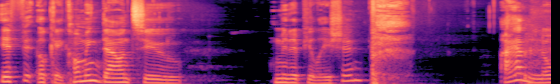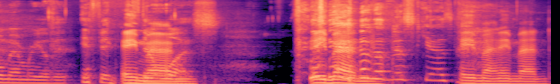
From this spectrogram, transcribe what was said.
if it, okay coming down to manipulation. I have no memory of it. If it if Amen. there was. Amen. Just yes. Amen. Amen.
